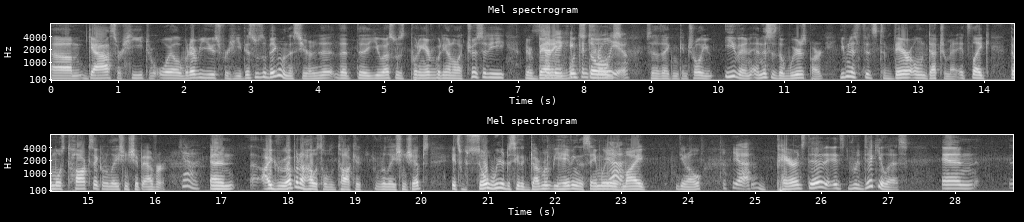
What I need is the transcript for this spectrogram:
Um, gas or heat or oil, whatever you use for heat. This was a big one this year. That, that the U.S. was putting everybody on electricity. They were So they banning wood stoves you. so that they can control you. Even, and this is the weirdest part, even if it's to their own detriment. It's like the most toxic relationship ever. Yeah. And I grew up in a household of toxic relationships. It's so weird to see the government behaving the same way Yeah. as my, you know, Yeah. parents did. It's ridiculous. And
